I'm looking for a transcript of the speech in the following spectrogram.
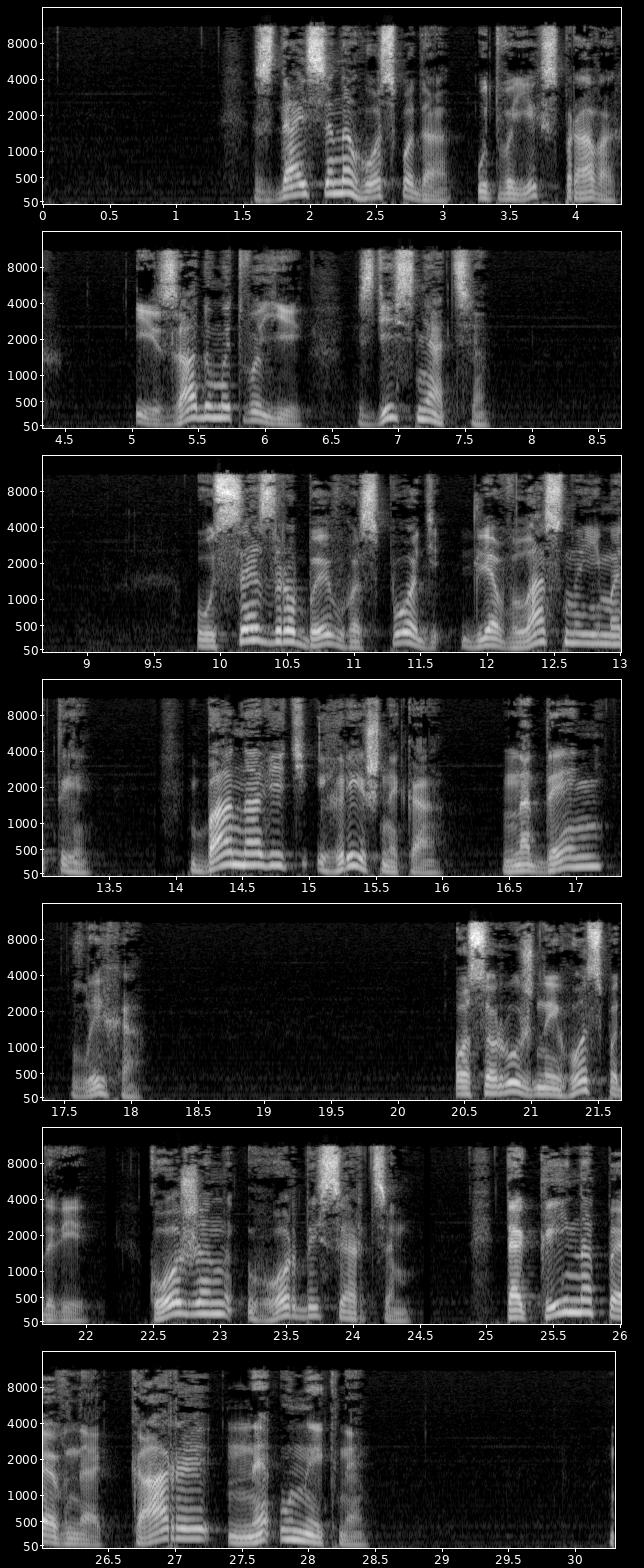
Здайся на Господа у твоїх справах, і задуми твої здійсняться. Усе зробив Господь для власної мети, ба навіть грішника на день лиха. Осоружний Господові кожен гордий серцем, такий, напевне, кари не уникне.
